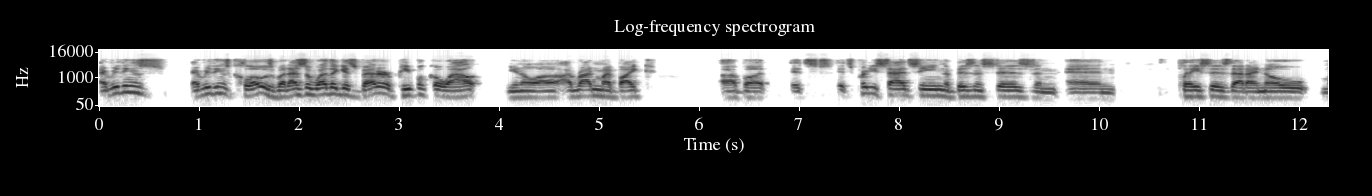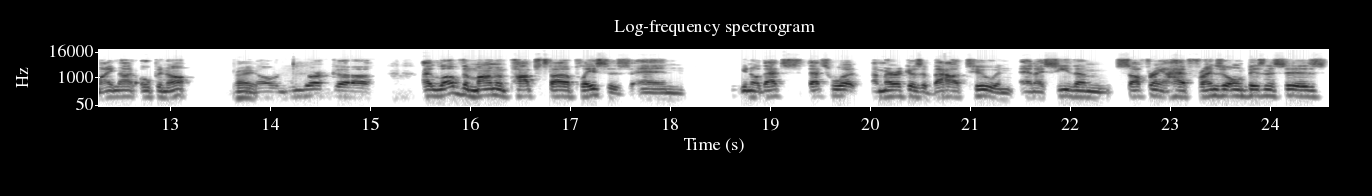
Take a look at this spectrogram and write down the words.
everything's everything's closed. But as the weather gets better, people go out. You know, uh, I ride my bike, uh, but it's it's pretty sad seeing the businesses and and places that I know might not open up. Right. You know, New York. Uh, I love the mom and pop style places, and you know that's that's what America's about too. And and I see them suffering. I have friends who own businesses,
